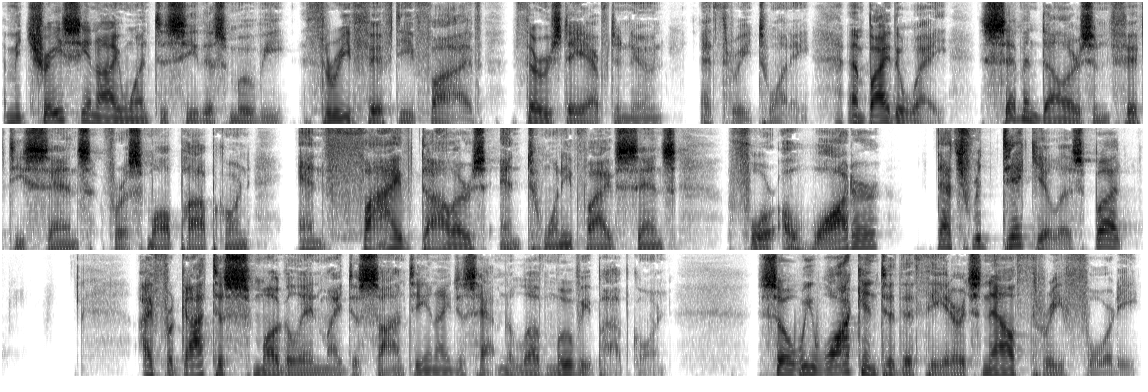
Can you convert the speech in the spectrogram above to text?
I mean, Tracy and I went to see this movie 355 Thursday afternoon at 320. And by the way, $7.50 for a small popcorn and $5.25 for a water? That's ridiculous, but I forgot to smuggle in my Dasani and I just happen to love movie popcorn. So we walk into the theater. It's now 3:40,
